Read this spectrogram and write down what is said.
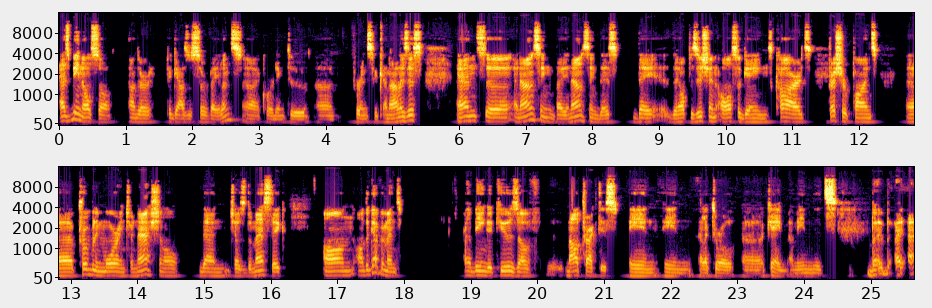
has been also under Pegasus surveillance, uh, according to um, forensic analysis. And uh, announcing by announcing this, they, the opposition also gains cards, pressure points, uh, probably more international than just domestic on on the government uh, being accused of malpractice in in electoral uh, game. I mean, it's but I,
